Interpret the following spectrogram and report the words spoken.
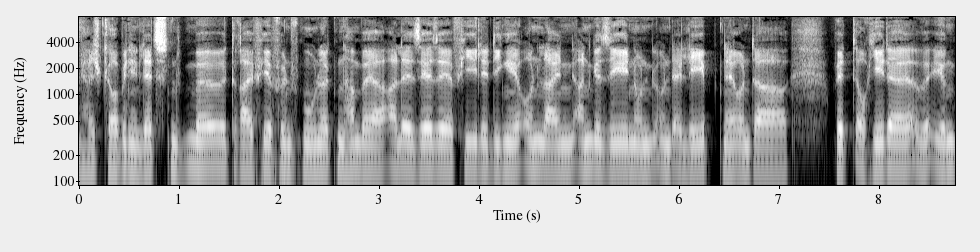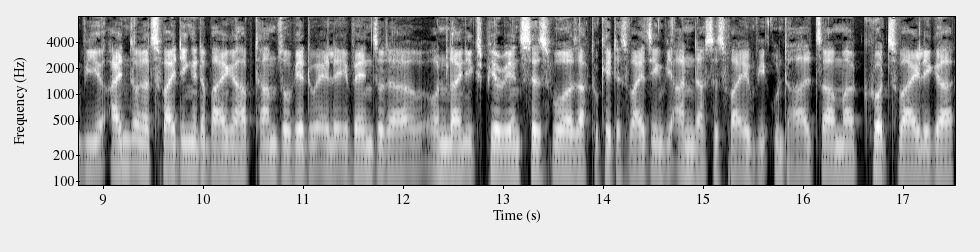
Ja, ich glaube, in den letzten äh, drei, vier, fünf Monaten haben wir ja alle sehr, sehr viele Dinge online angesehen und, und erlebt. Ne? Und da wird auch jeder irgendwie ein oder zwei Dinge dabei gehabt haben, so virtuelle Events oder Online-Experiences, wo er sagt, okay, das war jetzt irgendwie anders, das war irgendwie unterhaltsamer, kurzweiliger,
